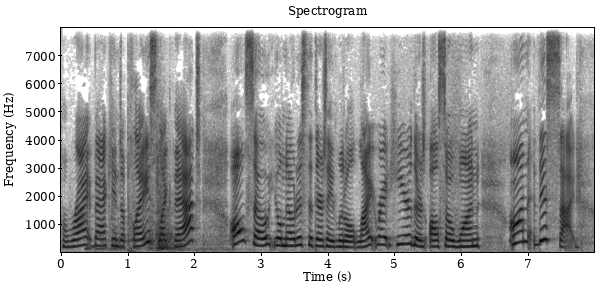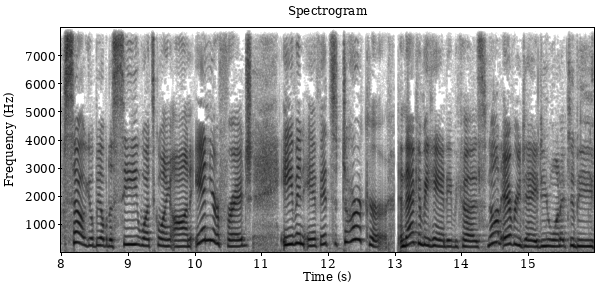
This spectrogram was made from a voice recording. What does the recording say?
right back into place like that. Also, you'll notice that there's a little light right here. There's also one on this side. So you'll be able to see what's going on in your fridge, even if it's darker. And that can be handy because not every day do you want it to be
